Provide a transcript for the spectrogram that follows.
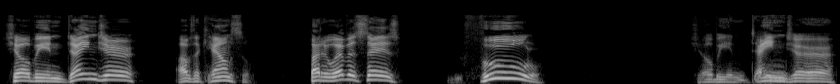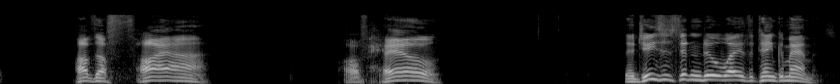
shall be in danger of the council. But whoever says, You fool, shall be in danger of the fire of hell. Now, Jesus didn't do away with the Ten Commandments.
